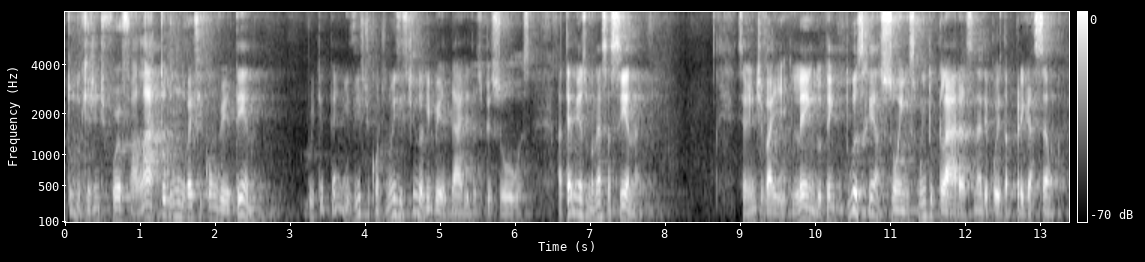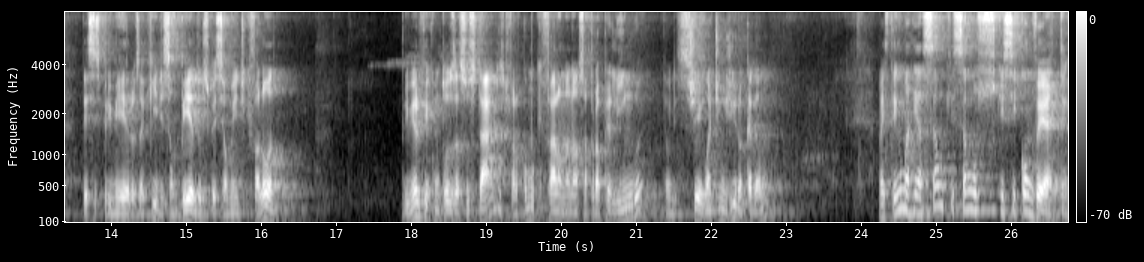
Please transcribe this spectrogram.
tudo que a gente for falar, todo mundo vai se converter, né? porque tem, existe, continua existindo a liberdade das pessoas. Até mesmo nessa cena, se a gente vai lendo, tem duas reações muito claras né, depois da pregação desses primeiros aqui, de São Pedro especialmente, que falou. Primeiro ficam todos assustados, falam como que falam na nossa própria língua, então eles chegam, atingiram a cada um mas tem uma reação que são os que se convertem.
